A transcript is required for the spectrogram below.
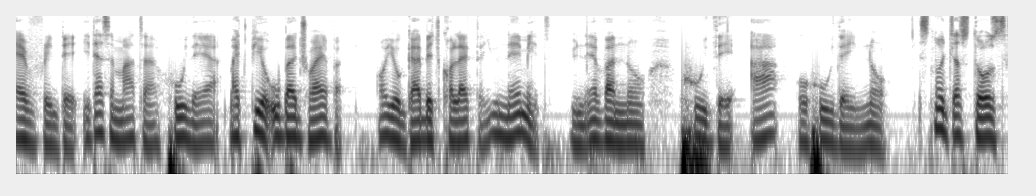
every day. It doesn't matter who they are. Might be your Uber driver or your garbage collector, you name it. You never know who they are or who they know. It's not just those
